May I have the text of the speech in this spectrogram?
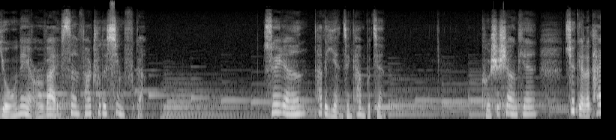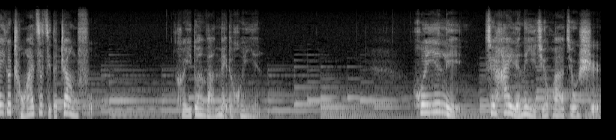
由内而外散发出的幸福感。虽然她的眼睛看不见，可是上天却给了她一个宠爱自己的丈夫和一段完美的婚姻。婚姻里最害人的一句话就是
